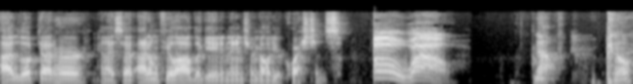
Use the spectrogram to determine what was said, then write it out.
I looked at her and I said, I don't feel obligated in answering all your questions. Oh wow. Now, you know,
